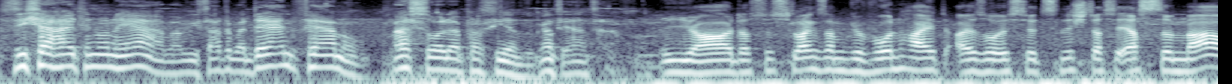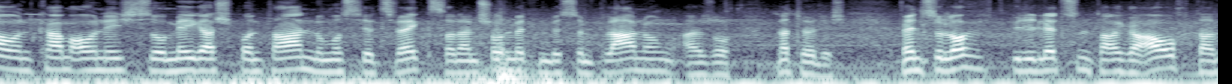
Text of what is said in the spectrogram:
Sicherheit hin und her, aber wie gesagt, bei der Entfernung, was soll da passieren, ganz ernsthaft? Ja, das ist langsam Gewohnheit. Also ist jetzt nicht das erste Mal und kam auch nicht so mega spontan, du musst jetzt weg, sondern schon mit ein bisschen Planung. Also natürlich. Wenn es so läuft wie die letzten Tage auch, dann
